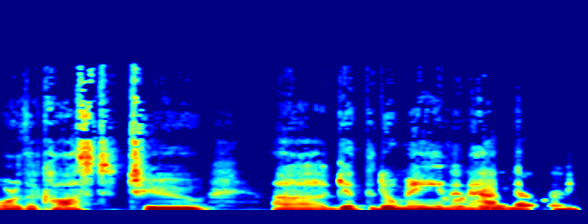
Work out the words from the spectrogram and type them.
or the cost to uh, get the domain and have that money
